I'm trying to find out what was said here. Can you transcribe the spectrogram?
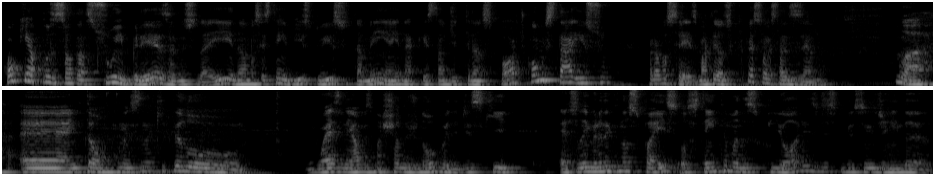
qual que é a posição da sua empresa nisso daí? Não? Vocês têm visto isso também aí na questão de transporte? Como está isso para vocês? Matheus, o que o pessoal está dizendo? Vamos lá. É, então, começando aqui pelo Wesley Alves Machado de novo, ele diz que, é, só lembrando que nosso país ostenta uma das piores distribuições de renda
